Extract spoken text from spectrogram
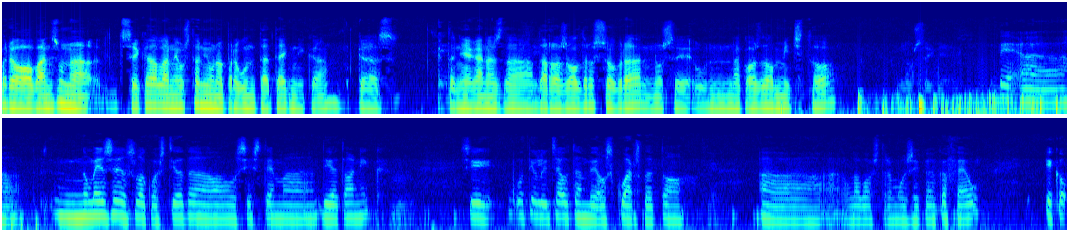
Però abans una... sé que la Neus tenia una pregunta tècnica que, es... que tenia ganes de, de resoldre sobre, no sé, una cosa del mig to, no sé què és. Bé, eh, només és la qüestió del sistema diatònic. Si utilitzeu també els quarts de to a la vostra música que feu, i com,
